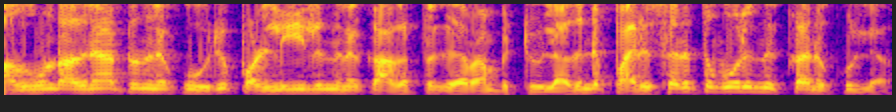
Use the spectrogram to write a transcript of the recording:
അതുകൊണ്ട് അതിനകത്ത് നിനക്ക് ഒരു പള്ളിയിലും നിനക്ക് അകത്ത് കയറാൻ പറ്റില്ല അതിന്റെ പരിസരത്ത് പോലും നിൽക്കാനൊക്കില്ല.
